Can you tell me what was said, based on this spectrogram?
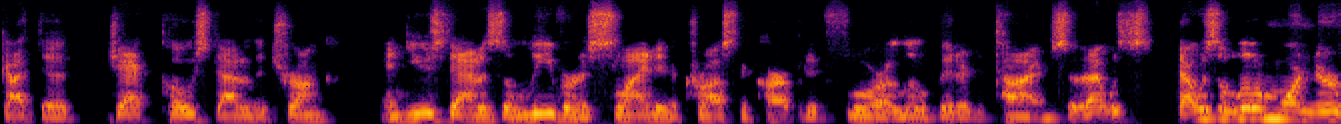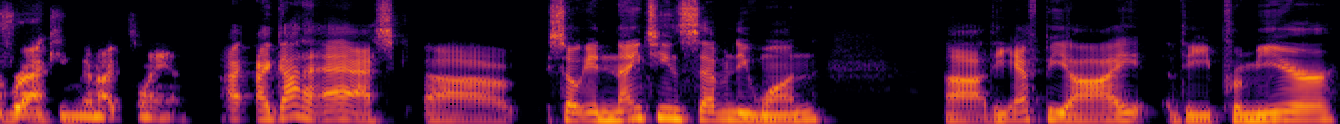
got the jack post out of the trunk, and used that as a lever to slide it across the carpeted floor a little bit at a time. So that was that was a little more nerve wracking than I planned. I, I got to ask. Uh, so in 1971, uh, the FBI, the premier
